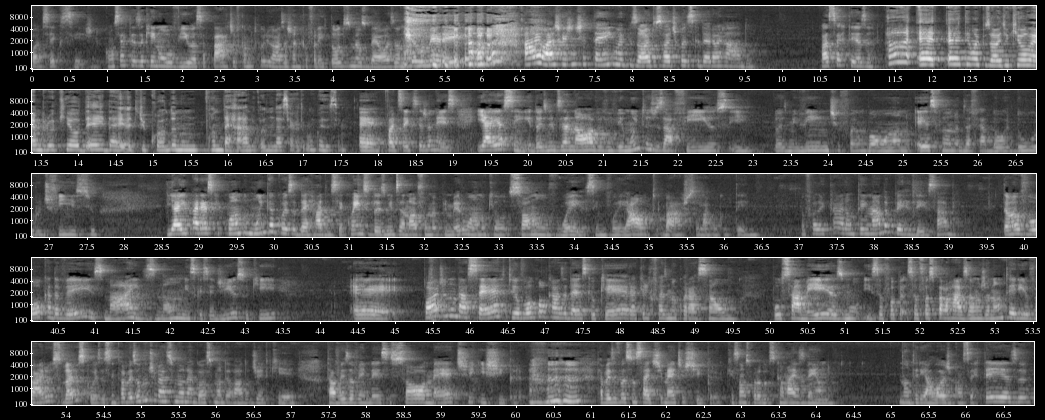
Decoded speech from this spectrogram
Pode ser que seja. Com certeza quem não ouviu essa parte fica muito curiosa, achando que eu falei todos os meus belas, eu não enumerei. ah, eu acho que a gente tem um episódio só de coisas que deram errado. Quase certeza. Ah, é, é, tem um episódio que eu lembro que eu dei ideia de quando não quando dá errado, quando não dá certo, alguma coisa assim. É, pode ser que seja nesse. E aí, assim, em 2019 eu vivi muitos desafios e 2020 foi um bom ano. Esse foi um ano desafiador, duro, difícil. E aí parece que quando muita coisa der errado em sequência, 2019 foi meu primeiro ano que eu só não voei, assim, voei alto, baixo, sei lá qual que é o termo. Eu falei, cara, não tem nada a perder, sabe? Então eu vou cada vez mais não me esquecer disso, que é, pode não dar certo e eu vou colocar as ideias que eu quero, aquilo que faz meu coração pulsar mesmo. E se eu, for, se eu fosse pela razão, eu já não teria vários, várias coisas. Assim, talvez eu não tivesse o meu negócio modelado do jeito que é. Talvez eu vendesse só match e xícara. Uhum. talvez eu fosse um site de match e xícara, que são os produtos que eu mais vendo. Não teria a loja com certeza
